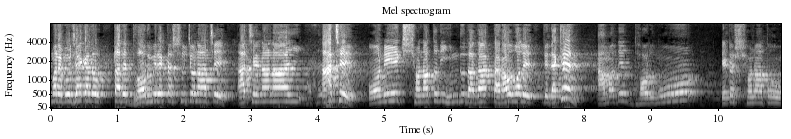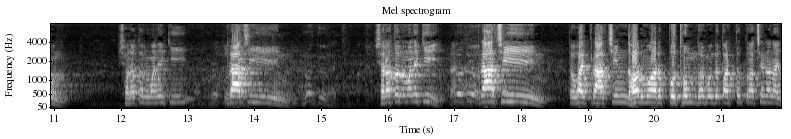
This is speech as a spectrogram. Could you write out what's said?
মানে বোঝা গেল, তাদের ধর্মের একটা সূচনা আছে। আছে না নাই? আছে। অনেক সনাতনী হিন্দু দাদা, তারাও বলে যে, দেখেন, আমাদের ধর্ম এটা সনাতন। সনাতন মানে কি? প্রাচীন। সনাতন মানে কি? প্রাচীন। তো ভাই প্রাচীন ধর্ম আর প্রথম ধর্ম মধ্যে পার্থক্য আছে না নাই?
